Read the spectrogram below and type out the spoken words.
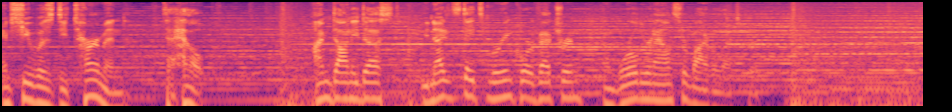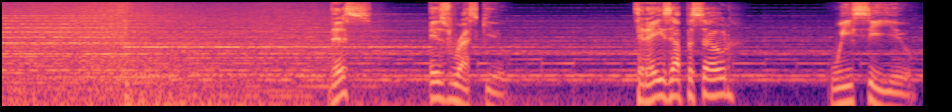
And she was determined to help. I'm Donny Dust, United States Marine Corps veteran and world renowned survival expert. This is Rescue. Today's episode We See You.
